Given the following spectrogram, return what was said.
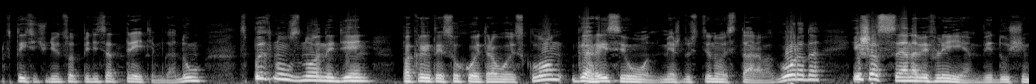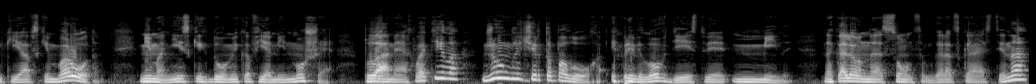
В 1953 году вспыхнул знойный день, покрытый сухой травой склон горы Сион между стеной старого города и шоссе на Вифлеем, ведущим к Явским воротам, мимо низких домиков Ямин-Моше. Пламя охватило джунгли чертополоха и привело в действие мины. Накаленная солнцем городская стена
